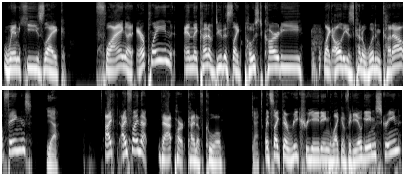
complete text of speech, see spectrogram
when he's like flying an airplane and they kind of do this like postcardy like all these kind of wooden cutout things. Yeah. I I find that that part kind of cool. Okay. It's like they're recreating like a video game screen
